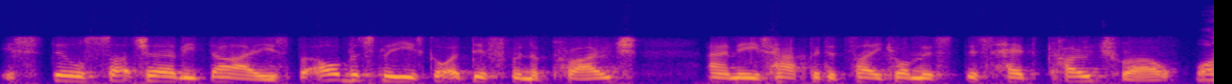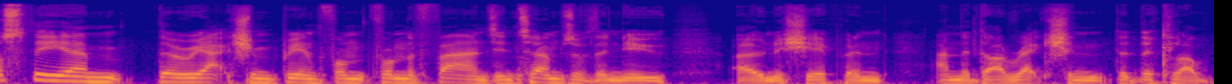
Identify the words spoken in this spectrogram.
it's still such early days. But obviously, he's got a different approach. and he's happy to take on this, this head coach role. What's the um, the reaction been from, from the fans in terms of the new ownership and, and the direction that the club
